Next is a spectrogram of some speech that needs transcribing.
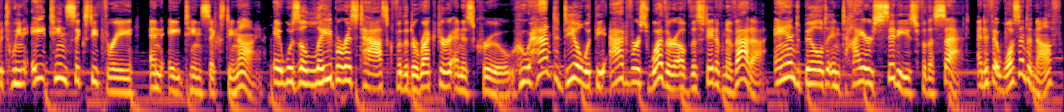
between 1863 and 1869. It was a laborious task for the director and his crew, who had to deal with the adverse weather of the state of Nevada and build entire cities for the set. And if it wasn't enough,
